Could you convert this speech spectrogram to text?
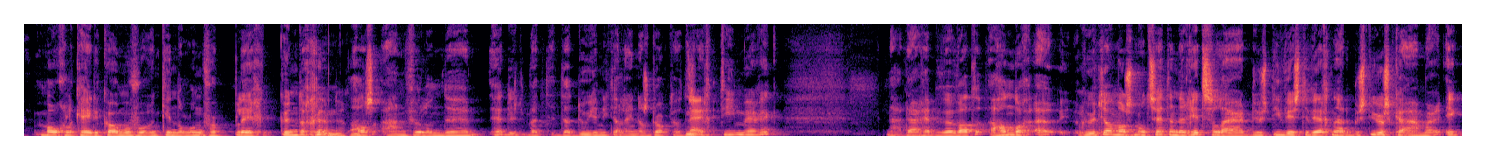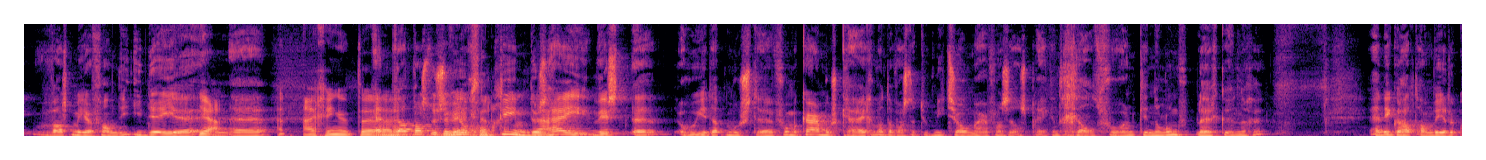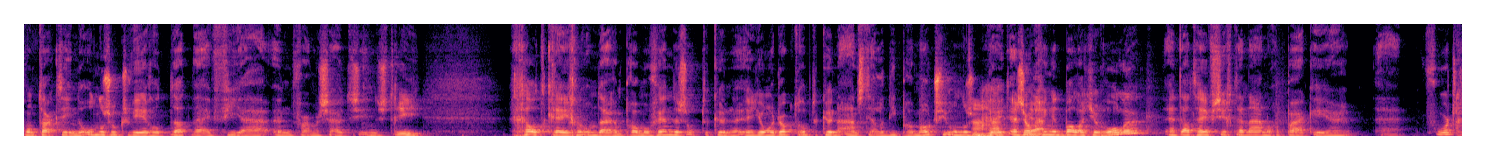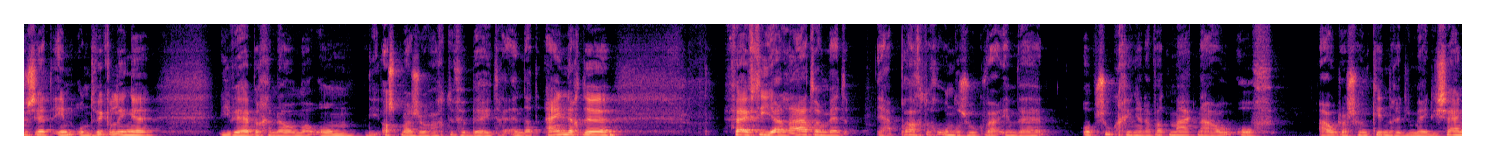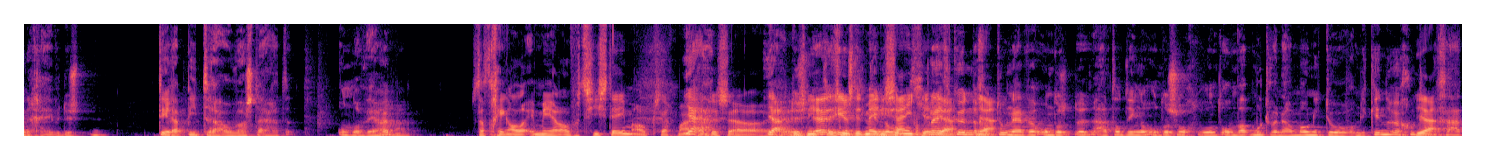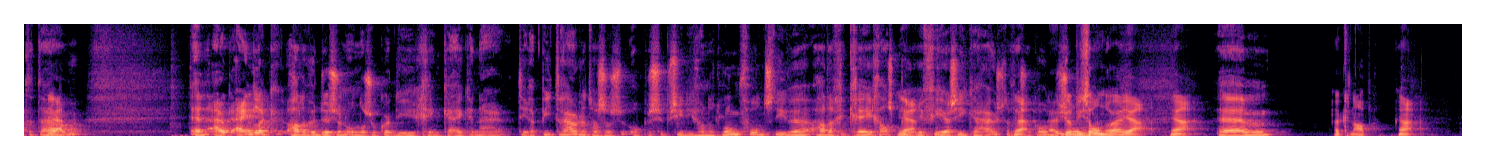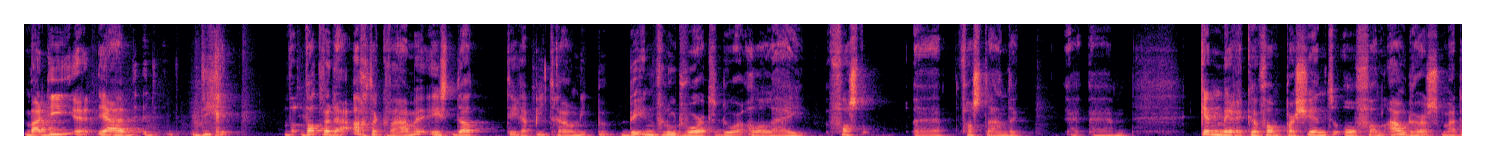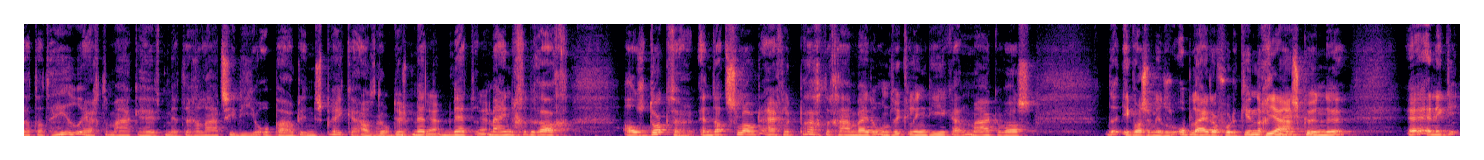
mogelijkheden komen voor een kinderlongverpleegkundige Kundige. als aanvullende. Hè, dus wat, dat doe je niet alleen als dokter, het Nee. is echt teamwerk. Nou, daar hebben we wat handig. eh Ruud-Jan was een ontzettende ritselaar, dus die wist de weg naar de bestuurskamer. Ik was meer van die ideeën. Ja. En, eh, En hij ging het eh, en dat was dus een heel goed team. Dus Ja. hij wist eh, hoe je dat moest, eh, voor elkaar moest krijgen. Want er was natuurlijk niet zomaar vanzelfsprekend geld voor een kinderlongverpleegkundige. En ik had dan weer de contacten in de onderzoekswereld dat wij via een farmaceutische industrie geld kregen om daar een promovendus op te kunnen, een jonge dokter op te kunnen aanstellen die promotieonderzoek Aha, deed. En zo ja. ging het balletje rollen. En dat heeft zich daarna nog een paar keer eh, voortgezet in ontwikkelingen die we hebben genomen om die astmazorg te verbeteren. En dat eindigde 15 jaar later met ja, prachtig onderzoek waarin we op zoek gingen naar wat maakt nou of ouders hun kinderen die medicijnen geven. Dus therapietrouw was daar het onderwerp. Aha. Dus dat ging al meer over het systeem ook, zeg maar. Ja. hè? Dus, eh, Ja, dus, niet, hè, dus niet eerst het medicijntje. kinderverpleegkundige. Ja, Toen hebben we onder, een aantal dingen onderzocht rondom wat moeten we nou monitoren om die kinderen goed Ja. in de gaten te Ja. houden. En uiteindelijk hadden we dus een onderzoeker die ging kijken naar therapietrouw. Dat was dus op een subsidie van het Longfonds die we hadden gekregen als Ja. perifeer ziekenhuis. Dat was ja. ook wel dat is bijzonder. bijzonder, ja. ja. Eh, Knap, ja. maar die, eh, ja, die, wat we daarachter kwamen is dat therapietrouw niet be- beïnvloed wordt door allerlei vast, eh, vaststaande eh, ehm, kenmerken van patiënt of van ouders, maar dat dat heel erg te maken heeft met de relatie die je opbouwt in de spreekkamer. Dokter, dus met, ja, met ja. mijn gedrag als dokter. En dat sloot eigenlijk prachtig aan bij de ontwikkeling die ik aan het maken was. Ik was inmiddels opleider voor de kindergeneeskunde. Eh, En ik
